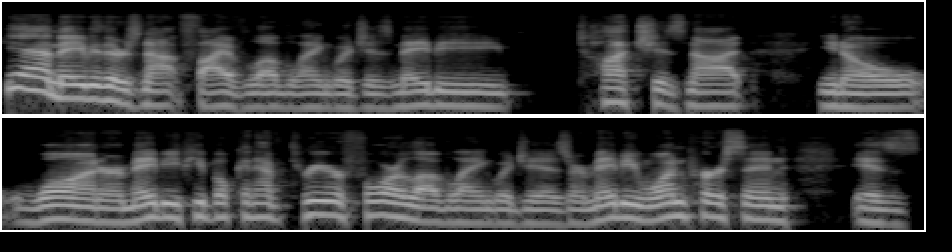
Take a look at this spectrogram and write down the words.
yeah, maybe there's not five love languages. Maybe touch is not, you know, one, or maybe people can have three or four love languages, or maybe one person is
